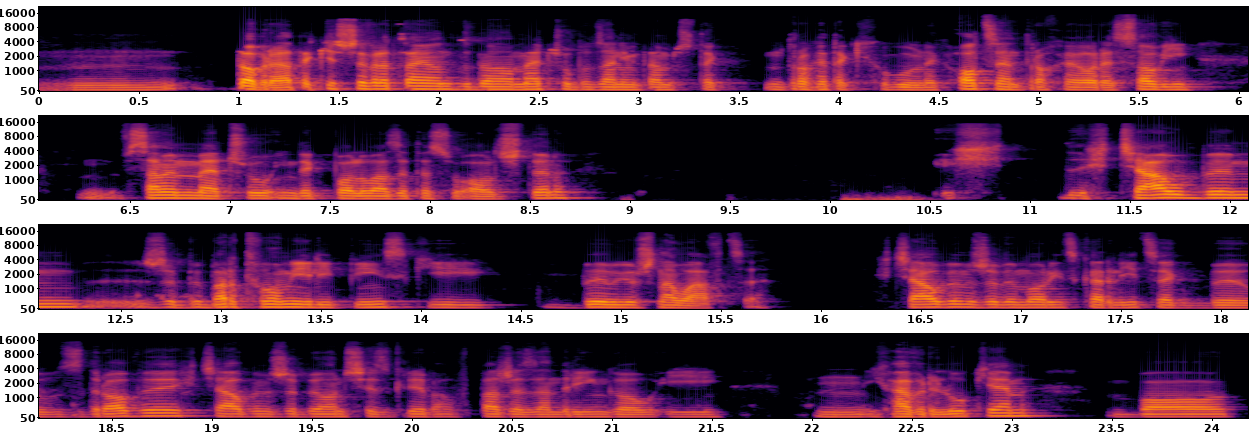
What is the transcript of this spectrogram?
Mm, Dobra, tak jeszcze wracając do meczu, bo zanim tam tak, trochę takich ogólnych ocen, trochę o Resowi. W samym meczu Indykpolu AZS-u Olsztyn ch- chciałbym, żeby Bartłomiej Lipiński był już na ławce. Chciałbym, żeby Moritz Karlicek był zdrowy, chciałbym, żeby on się zgrywał w parze z Andringą i, mm, i Hawrylukiem, bo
